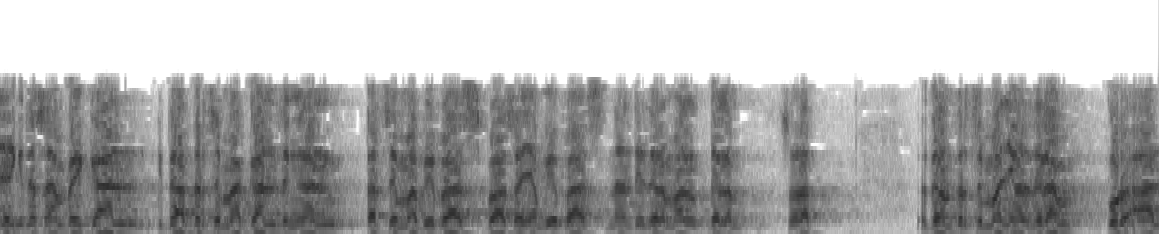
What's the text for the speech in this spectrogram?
yang kita sampaikan kita terjemahkan dengan terjemah bebas, bahasa yang bebas. Nanti dalam dalam surat dalam terjemahnya dalam Quran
